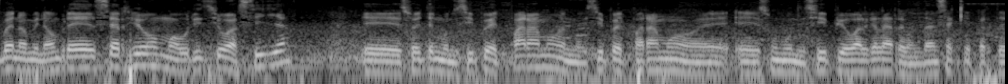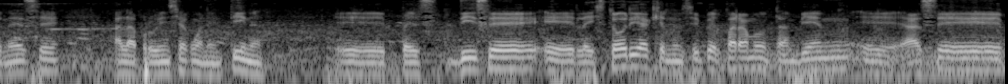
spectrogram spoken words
Bueno, mi nombre es Sergio Mauricio Bastilla, eh, soy del municipio del Páramo. El municipio del Páramo eh, es un municipio, valga la redundancia, que pertenece a la provincia guanentina. Eh, pues dice la historia que el municipio del Páramo también hace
